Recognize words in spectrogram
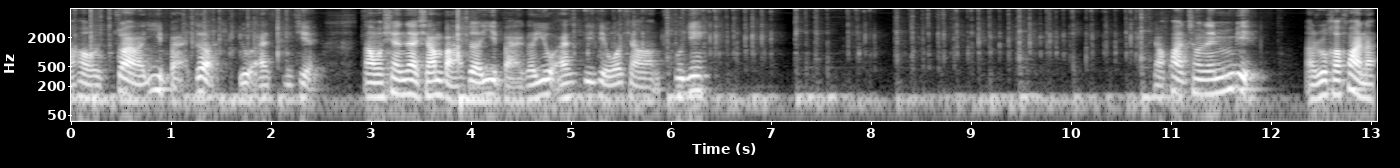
然后赚了一百个 USDT。那我现在想把这一百个 USDT，我想出金，想换成人民币。啊如何换呢？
